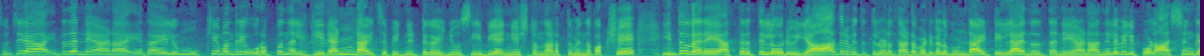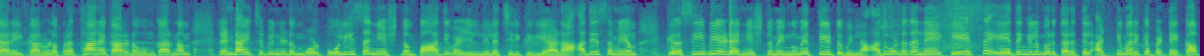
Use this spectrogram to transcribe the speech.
സുജയ ഇത് തന്നെയാണ് ഏതായാലും മുഖ്യമന്ത്രി ഉറപ്പ് നൽകി രണ്ടാഴ്ച പിന്നിട്ട് കഴിഞ്ഞു സി ബി ഐ അന്വേഷണം നടത്തുമെന്ന്. പക്ഷേ ഇതുവരെ അത്തരത്തിൽ ഒരു യാതൊരു വിധത്തിലുള്ള നടപടികളും ഉണ്ടായിട്ടില്ല എന്നത് തന്നെയാണ് നിലവിൽ ഇപ്പോൾ ആശങ്ക അറിയിക്കാനുള്ള പ്രധാന കാരണവും. കാരണം രണ്ടാഴ്ച പിന്നിടുമ്പോൾ പോലീസ് അന്വേഷണം പാതി വഴിയിൽ നിലച്ചിരിക്കുകയാണ്. അതേസമയം സി ബി ഐയുടെ അന്വേഷണം എങ്ങും എത്തിയിട്ടുമില്ല. അതുകൊണ്ട് തന്നെ കേസ് ഏതെങ്കിലും ഒരു തരത്തിൽ അട്ടിമറിക്കപ്പെട്ടേക്കാം.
